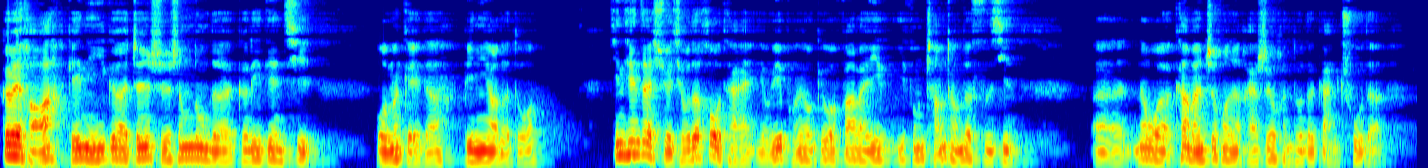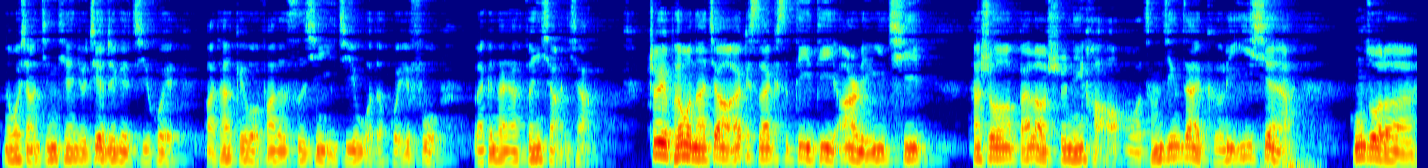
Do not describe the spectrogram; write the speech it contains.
各位好啊，给你一个真实生动的格力电器，我们给的比你要的多。今天在雪球的后台，有一朋友给我发来一一封长长的私信，呃，那我看完之后呢，还是有很多的感触的。那我想今天就借这个机会，把他给我发的私信以及我的回复来跟大家分享一下。这位朋友呢叫 xxdd 二零一七，他说：“白老师你好，我曾经在格力一线啊工作了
